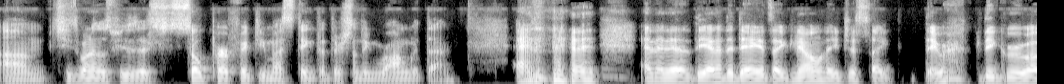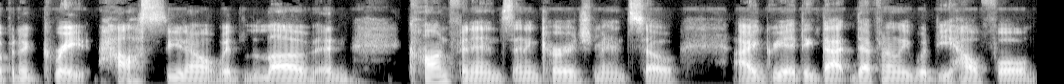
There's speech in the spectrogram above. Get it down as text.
um, she's one of those people that's so perfect you must think that there's something wrong with them and and then at the end of the day it's like no they just like they were they grew up in a great house you know with love and confidence and encouragement so I agree. I think that definitely would be helpful.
